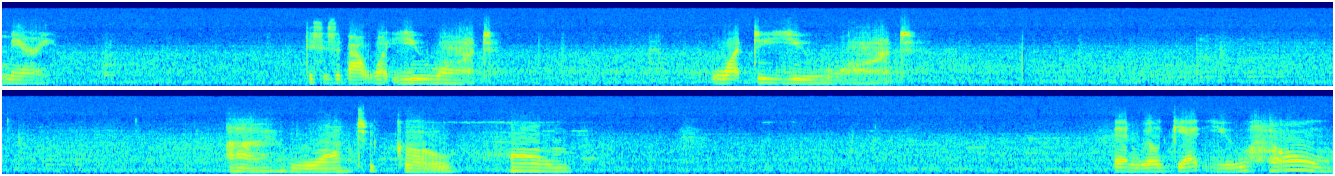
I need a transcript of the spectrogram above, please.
Mary. This is about what you want. What do you want? I want to go home. Then we'll get you home.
